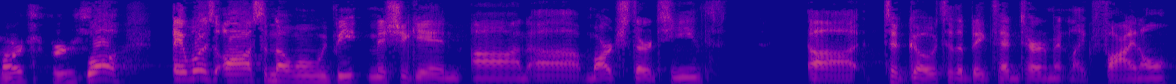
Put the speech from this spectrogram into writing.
March 1st. Well, it was awesome though when we beat Michigan on uh, March 13th uh, to go to the Big Ten tournament like final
